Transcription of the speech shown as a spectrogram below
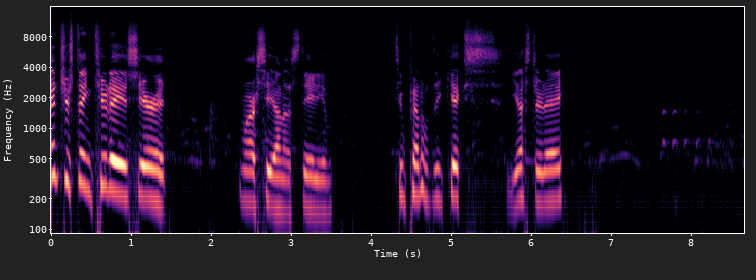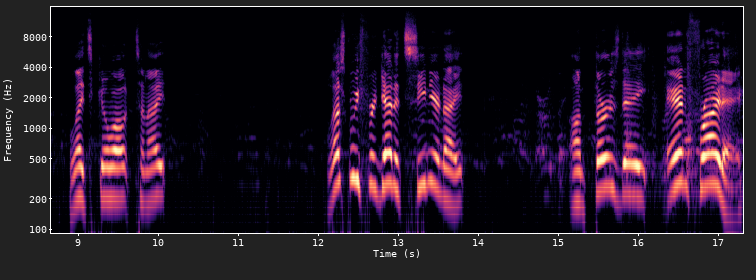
Interesting two days here at Marciano Stadium. Two penalty kicks yesterday. Lights go out tonight. Lest we forget, it's senior night on Thursday and Friday.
